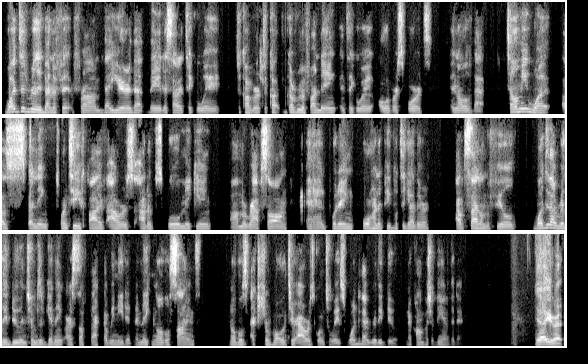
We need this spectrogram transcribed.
What did really benefit from that year that they decided to take away to cover to cut government funding and take away all of our sports and all of that? Tell me what us spending 25 hours out of school making um, a rap song and putting 400 people together outside on the field what did that really do in terms of getting our stuff back that we needed and making all those signs and all those extra volunteer hours going to waste? What did that really do and accomplish at the end of the day? yeah you're right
